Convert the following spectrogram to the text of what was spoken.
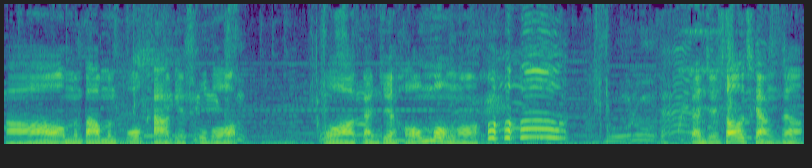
好，我们把我们波卡给复活。哇，感觉好猛哦！感觉超强的。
